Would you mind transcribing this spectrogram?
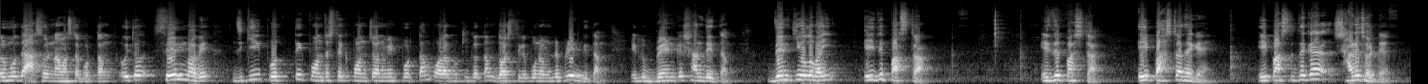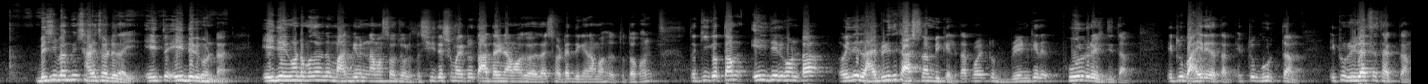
ওর মধ্যে আসরের নামাজটা পড়তাম। ওই তো সেম ভাবে যে কি প্রত্যেক পঞ্চাশ থেকে পঞ্চান্ন মিনিট পড়তাম, পড়ার পর কি করতাম? দশ থেকে পনেরো মিনিট ব্রেক দিতাম। একটু ব্রেনকে শান্তি দিতাম। দেন কি হলো ভাই? এই যে পাঁচটা, এই যে পাঁচটা, এই পাঁচটা থেকে, এই পাঁচটা থেকে সাড়ে ছয়টা বেশিরভাগ দিন সাড়ে ছয়টা যাই। এই তো এই দেড় ঘণ্টা। এই দেড় ঘণ্টার মধ্যে মাগরিবের নামাজটাও চলতো শীতের সময় একটু তাড়াতাড়ি নামাজ হয়ে যায়, ছয়টার দিকে নামাজ হতো তখন। তো কী করতাম? এই দেড় ঘণ্টা ওই যে লাইব্রেরি থেকে আসলাম বিকেলে। তারপর একটু ব্রেনকে ফুল রেস্ট দিতাম। একটু বাইরে যেতাম, একটু ঘুরতাম, একটু রিল্যাক্সে থাকতাম।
